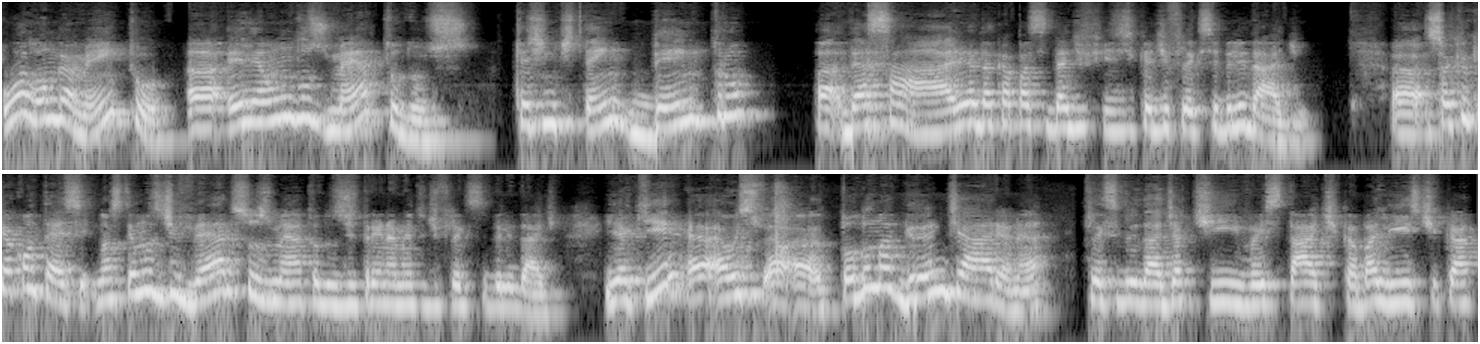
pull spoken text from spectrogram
O alongamento, uh, ele é um dos métodos que a gente tem dentro dessa área da capacidade física de flexibilidade. Uh, só que o que acontece? Nós temos diversos métodos de treinamento de flexibilidade. E aqui é, é, é, é toda uma grande área, né? flexibilidade ativa, estática, balística.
